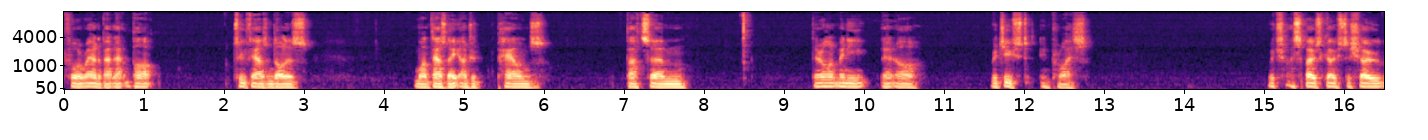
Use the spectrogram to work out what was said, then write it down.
for around about that part $2,000, £1,800, but um, there aren't many that are reduced in price, which I suppose goes to show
